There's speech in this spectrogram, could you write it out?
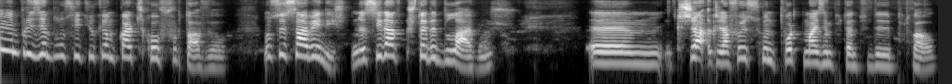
Olhem, por exemplo, um sítio que é um bocado desconfortável. Não sei se sabem disto. Na cidade costeira de Lagos, um, que, já, que já foi o segundo porto mais importante de Portugal,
